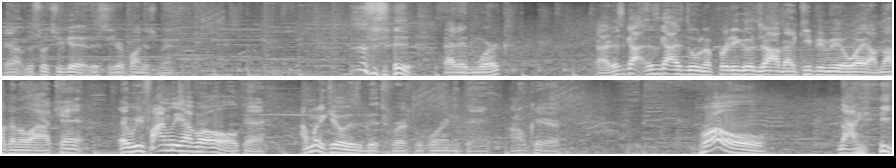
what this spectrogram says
Yeah, this is what you get. This is your punishment. that didn't work. Alright, this guy this guy's doing a pretty good job at keeping me away. I'm not gonna lie. I can't. Hey, we finally have our. Oh, okay. I'm gonna kill this bitch first before anything. I don't care. Bro! Nah, he,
